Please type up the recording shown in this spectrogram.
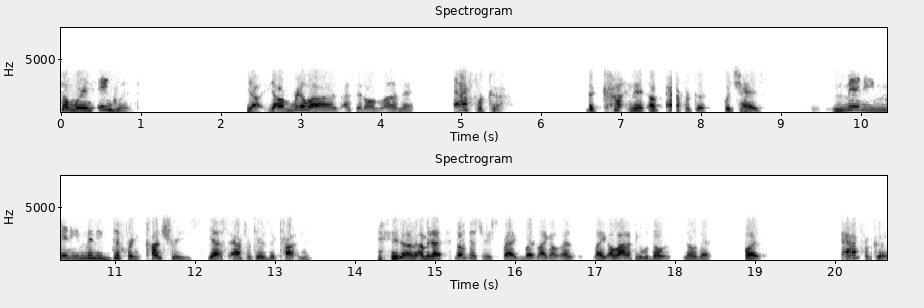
somewhere in England. Y'all, y'all realize, I said online that Africa, the continent of Africa, which has many, many, many different countries. Yes, Africa is a continent. you know, I mean, uh, no disrespect, but like, like a lot of people don't know that. But Africa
